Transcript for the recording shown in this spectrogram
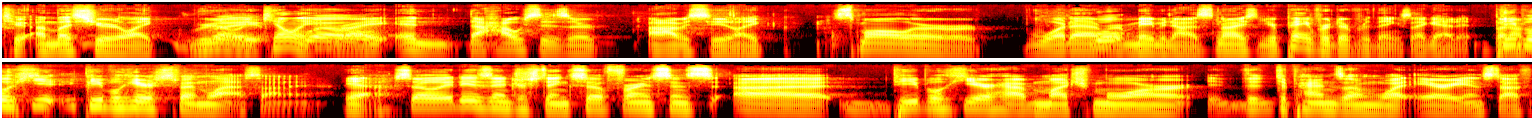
to, unless you're like really Right. killing Well- it, right? And the houses are obviously like smaller or whatever, Well- maybe not as nice. You're paying for different things. I get it. But people just- here, people here spend less on it. Yeah. So it is interesting. So for instance, uh, people here have much more. It depends on what area and stuff,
